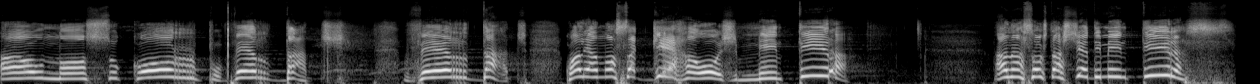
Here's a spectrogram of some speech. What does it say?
ao nosso corpo. Verdade. Verdade. Qual é a nossa guerra hoje? Mentira. A nação está cheia de mentiras,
